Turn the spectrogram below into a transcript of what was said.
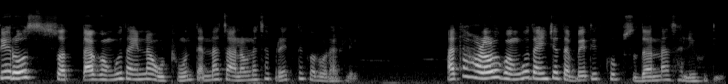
ते रोज स्वतः गंगूताईंना उठवून त्यांना चालवण्याचा प्रयत्न करू लागले. आता हळूहळू गंगूताईंच्या तब्येतीत खूप सुधारणा झाली होती.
